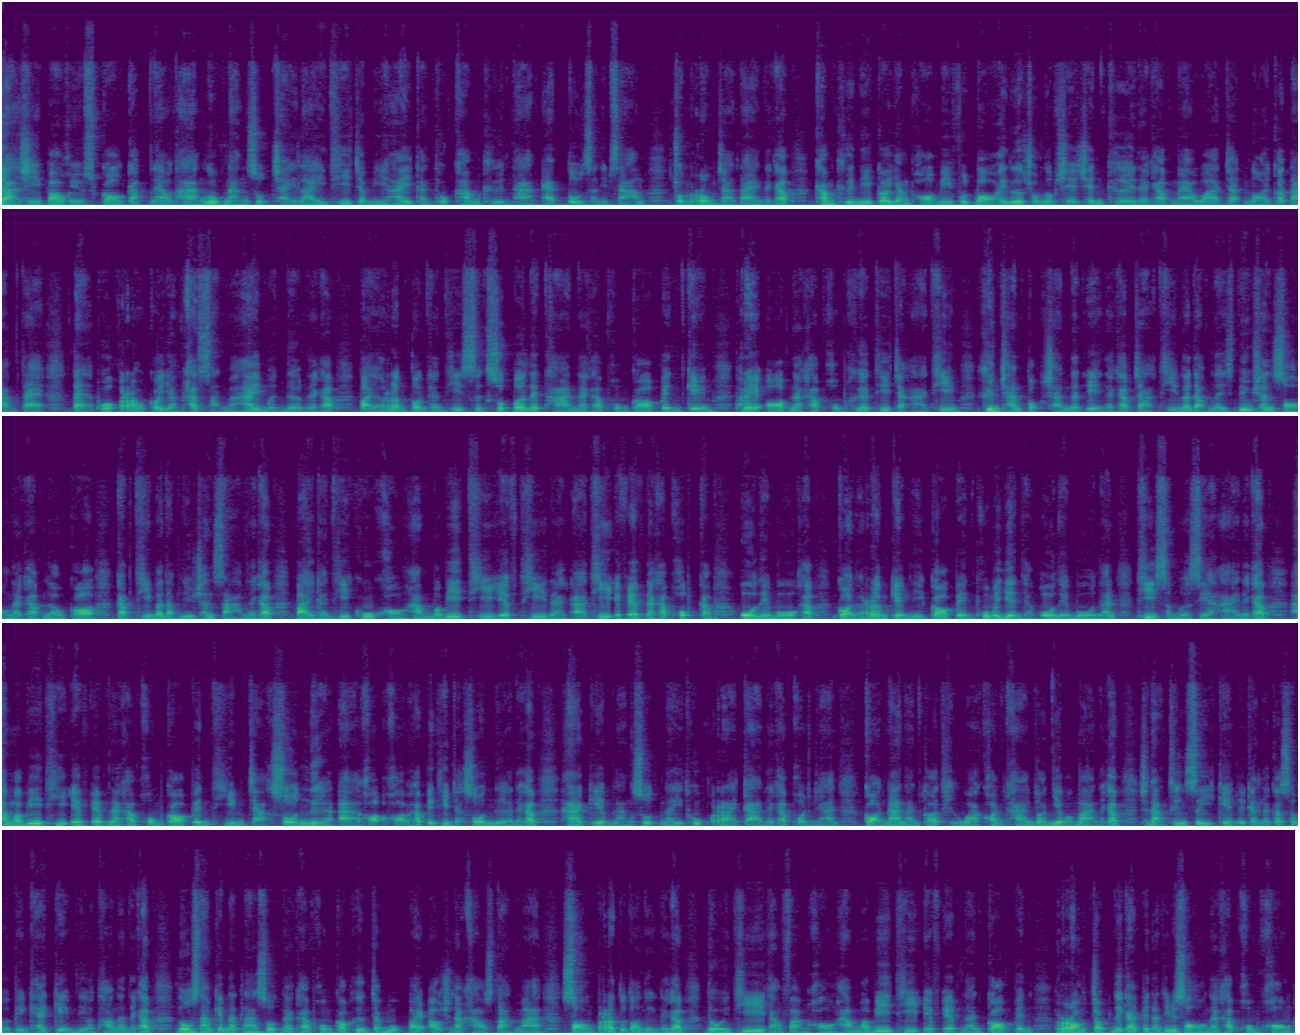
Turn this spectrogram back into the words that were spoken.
จ่าชี้เป้าขยสกอร์กับแนวทางลูกหนังสุดไฉไลที่จะมีให้กันทุกค่ำคืนทางแอดตูน33 ชมรมจ่าแตงนะครับค่ำคืนนี้ก็ยังพอมีฟุตบอลให้เลือกชมรับเชียร์เช่นเคยนะครับแม้ว่าจะน้อยก็ตามแต่ แต่พวกเราก็ยังคัดสรรมาให้เหมือนเดิมนะครับไปเริ่มต้นกันที่ศึกซูเปอร์เลทานนะครับผมก็เป็นเกมเพลย์ออฟนะครับผมเพื่อที่จะหาทีมขึ้นชั้นตกชั้นนั่นเองนะครับจากทีมระดับในดิวชั่น2นะครับแล้วก็กับทีมระดับดิวชั่น3นะครับไปกันที่คู่ของฮัมมาบี้ TFT นะอ่า TFF นะครับพบกับโอเลโบครับก่อนเริ่มเกมนี้ก็เป็นผู้มาเยือนอย่างโอเลโบนั้นที่เสมอเสียหายนะครับฮัมมาบี้ TFF นะครับผมก็เป็นทีมจากโซนเหนืออ่าขอขอครับเป็นทีมจากโซนเหนือนะครับ5เกมหลังสุดในทุกรายการนะครับผลงานก่อนหน้านั้นก็ถือว่าค่อนข้างยอดเยี่ยมมากๆนะครับชนะถึง 4 เกมด้วยกันแล้วก็เสมอเพียงแค่เกมเดียวเท่านั้นนะครับลงสามเกมนัดล่าสุดนะครับผมก็เพิ่งจะบุกไปเอาชนะคาวสตาร์ทมา 2 ประตูต่อหนึ่งนะครับโดยที่ทางฝั่งของฮัมมาบี้ TFF นั้นก็เป็นรองจบด้วยการเป็นอันดับที่2นะครับผมของ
